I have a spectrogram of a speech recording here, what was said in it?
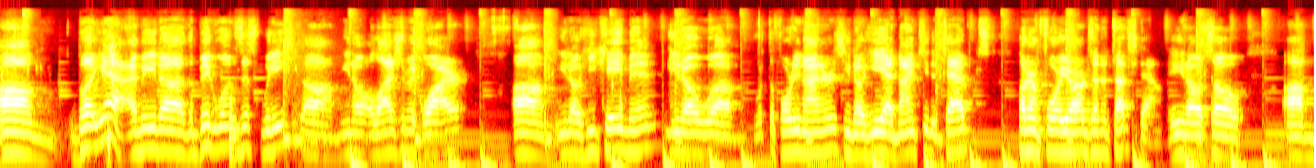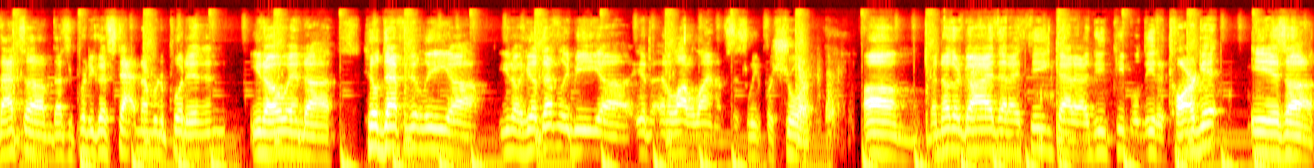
Um, but yeah, I mean, uh, the big ones this week. Um, you know, Elijah McGuire. Um, you know, he came in. You know, uh, with the 49ers. You know, he had 19 attempts, 104 yards, and a touchdown. You know, so um, that's a that's a pretty good stat number to put in. You know, and uh, he'll definitely. Uh, you know, he'll definitely be uh, in, in, a lot of lineups this week for sure. Um, another guy that I think that I think people need a target is uh,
